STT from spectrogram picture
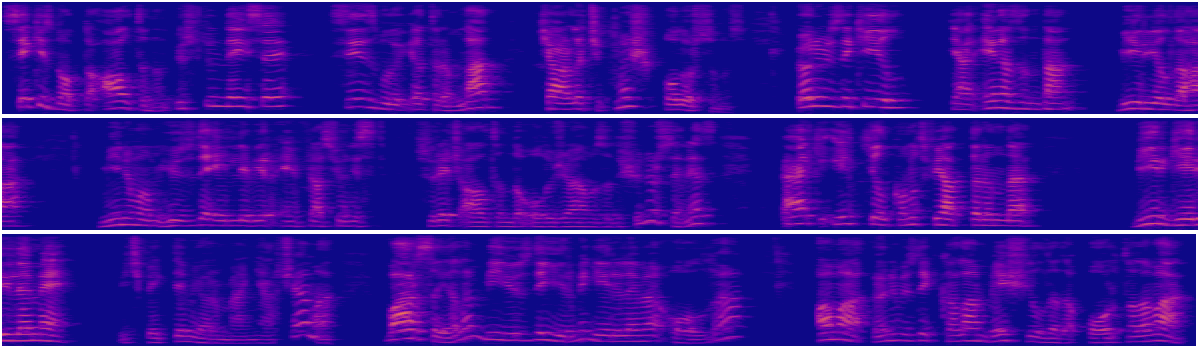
8.6'nın üstündeyse siz bu yatırımdan karlı çıkmış olursunuz. Önümüzdeki yıl yani en azından bir yıl daha minimum %51 enflasyonist süreç altında olacağımızı düşünürseniz belki ilk yıl konut fiyatlarında bir gerileme hiç beklemiyorum ben gerçi ama varsayalım bir %20 gerileme oldu. Ama önümüzdeki kalan 5 yılda da ortalama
